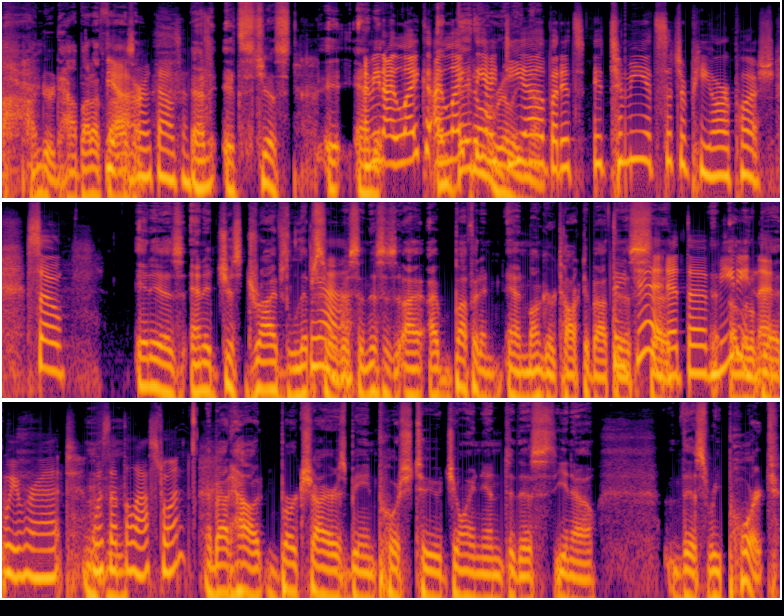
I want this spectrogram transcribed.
A hundred, how about a thousand? Yeah, or a thousand. and it's just. It, and I mean, I like I like the don't really idea, but it's it to me it's such a PR push. So It is, and it just drives lip Yeah. service. And this is, I, I Buffett and, and Munger talked about they this did uh, at the meeting that bit. we were at. Was that Mhm. the last one? about how Berkshire is being pushed to join into this, you know, this report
